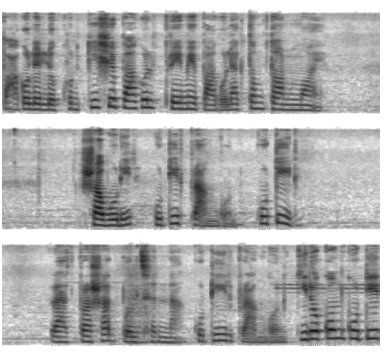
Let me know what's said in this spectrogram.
পাগলের লক্ষণ। কিসে পাগল? প্রেমে পাগল, একদম তন্ময়। সবরীর কুটির প্রাঙ্গণ। কুটির রাজপ্রাসাদ বলছেন না। কুটির প্রাঙ্গণ। কীরকম কুটির?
